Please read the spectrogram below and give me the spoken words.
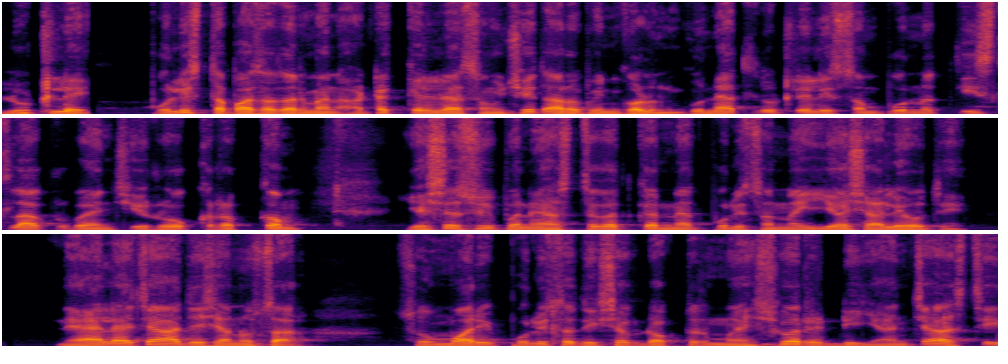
लुटले. पोलीस तपासादरम्यान अटक केलेल्या संशयित आरोपींकडून गुन्ह्यात लुटलेली संपूर्ण तीस लाख रुपयांची रोख रक्कम यशस्वीपणे हस्तगत करण्यात पोलिसांना यश आले होते. न्यायालयाच्या आदेशानुसार सोमवारी पोलीस अधीक्षक डॉक्टर महेश्वर रेड्डी यांच्या हस्ते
